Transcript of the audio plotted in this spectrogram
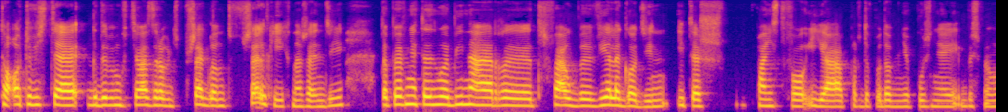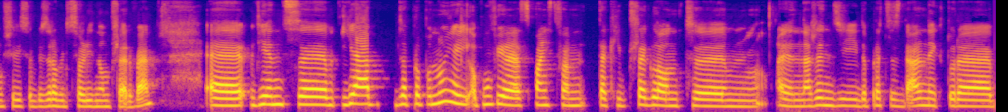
to oczywiście, gdybym chciała zrobić przegląd wszelkich narzędzi, to pewnie ten webinar y, trwałby wiele godzin i też Państwo i ja prawdopodobnie później byśmy musieli sobie zrobić solidną przerwę. E, więc y, ja zaproponuję i omówię z Państwem taki przegląd e, narzędzi do pracy zdalnej, które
